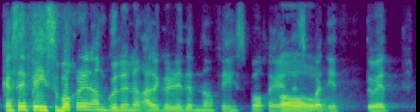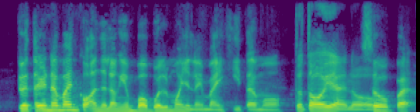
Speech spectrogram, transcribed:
Kasi Facebook rin, ang gulo ng algorithm ng Facebook eh. Tapos Oo. pati tweet, Twitter naman, kung ano lang yung bubble mo, yun lang yung makikita mo. Totoo yan, oo. So, pa-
